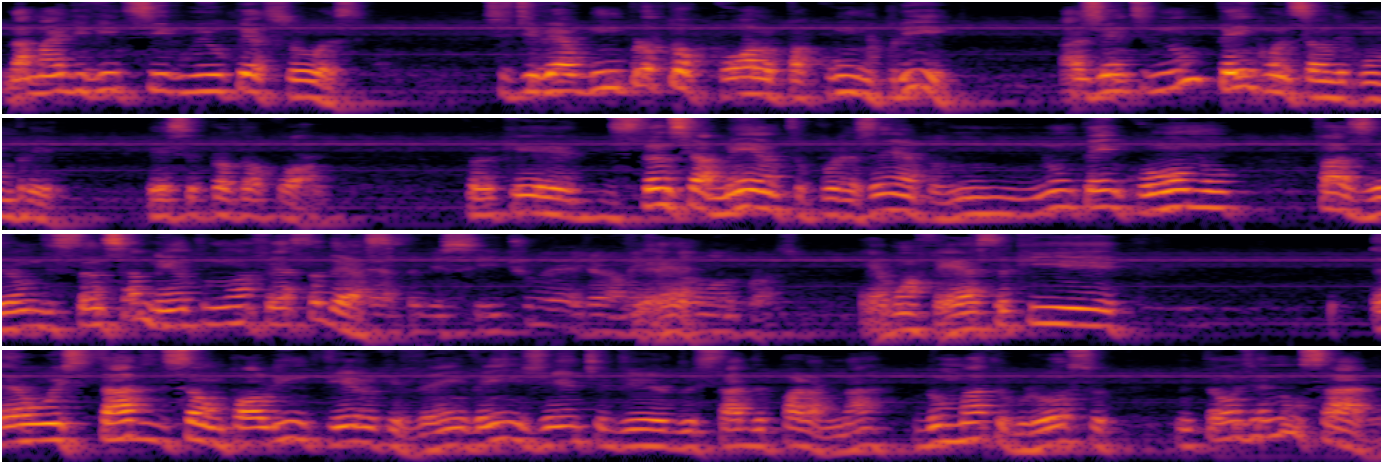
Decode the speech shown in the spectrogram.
dá mais de 25 mil pessoas. Se tiver algum protocolo para cumprir, a gente não tem condição de cumprir esse protocolo. Porque distanciamento, por exemplo, não não tem como fazer um distanciamento numa festa dessa. Festa de sítio é geralmente É. todo mundo próximo. É uma festa que É o estado de São Paulo inteiro que vem, vem gente de, do estado do Paraná, do Mato Grosso, então a gente não sabe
